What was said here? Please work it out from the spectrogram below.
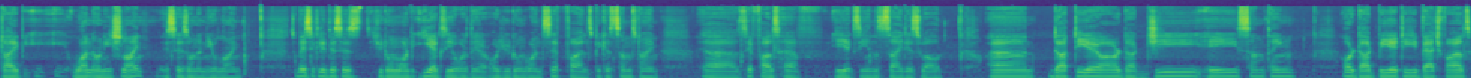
type e one on each line. It says on a new line so basically this is you don't want exe over there or you don't want zip files because sometimes uh, zip files have exe inside as well. And .tar .ga something or .bat batch files.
